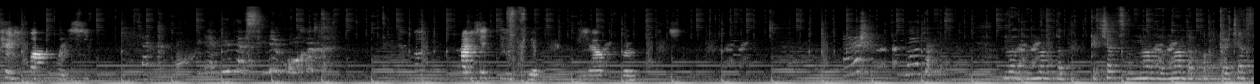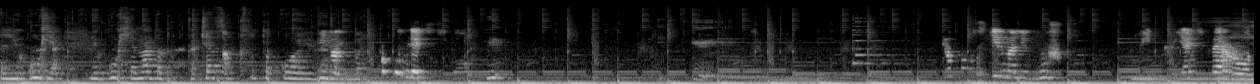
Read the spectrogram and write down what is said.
Что не пахло сильно? А я тебе я Надо, надо подкачаться, надо, надо подкачаться. Лягухе, лягухе надо подкачаться. Кто такое видел бы? Я ползти на лягушку. Витка, я тебя рот.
